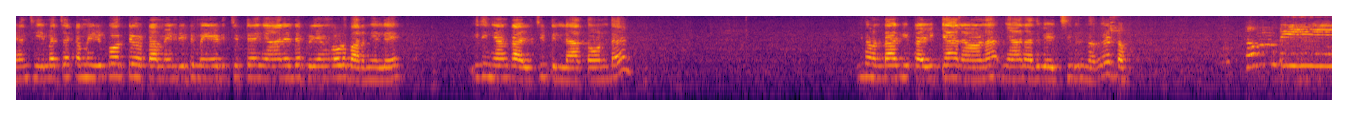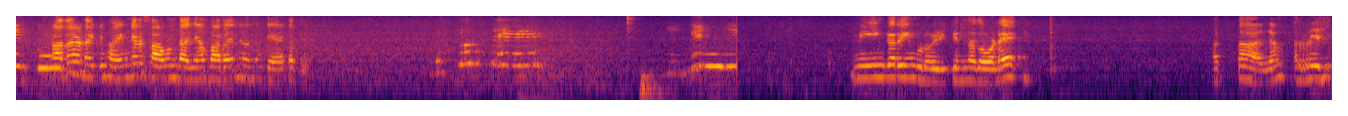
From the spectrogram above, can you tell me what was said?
ഞാൻ ചീമച്ചക്ക മെഴുക്കോർട്ടി വെട്ടാൻ വേണ്ടിയിട്ട് മേടിച്ചിട്ട് ഞാൻ എന്റെ പ്രിയങ്ങളോട് പറഞ്ഞില്ലേ ഇത് ഞാൻ കഴിച്ചിട്ടില്ലാത്തോണ്ട് ഇതുണ്ടാക്കി കഴിക്കാനാണ് ഞാൻ അത് വെച്ചിരുന്നത് കേട്ടോ. കഥ ഭയങ്കര സൗണ്ടാ ഞാൻ പറയുന്നൊന്നും കേൾക്കത്തില്ല കുട്ടേ. മീൻകറിയും കൂടെ ഒഴിക്കുന്നതോടെ അത്താഴം റെഡി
